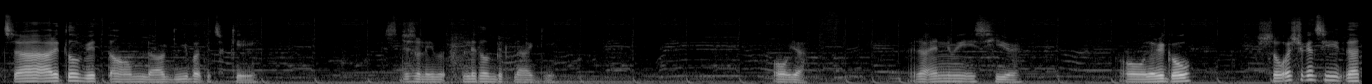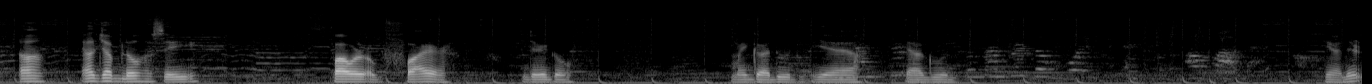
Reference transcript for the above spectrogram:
It's a little bit um laggy but it's okay. It's just a little, little bit laggy. Oh yeah. The enemy is here. Oh there you go. So as you can see that uh El Diablo has a power of fire. There you go. My god dude. Yeah. Yeah good. Yeah they're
